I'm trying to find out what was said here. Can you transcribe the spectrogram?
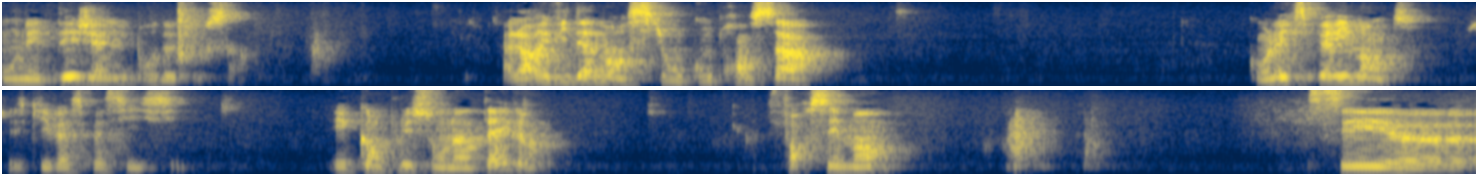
On est déjà libre de tout ça. Alors évidemment, si on comprend ça, qu'on l'expérimente, c'est ce qui va se passer ici, et qu'en plus on l'intègre, forcément, c'est euh,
